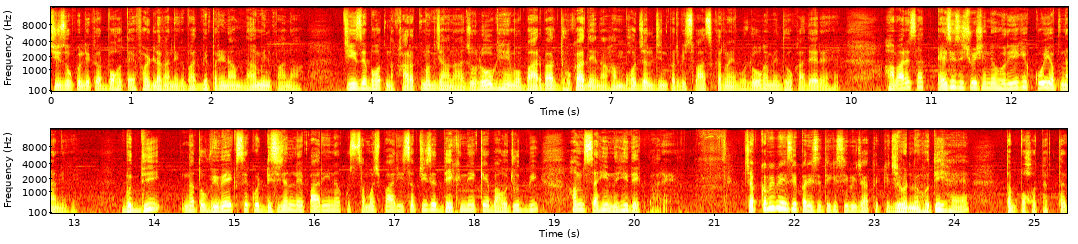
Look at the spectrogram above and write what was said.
चीज़ों को लेकर बहुत एफर्ट लगाने के बाद भी परिणाम न मिल पाना, चीज़ें बहुत नकारात्मक जाना, जो लोग हैं वो बार बार धोखा देना, हम बहुत जल्द जिन पर विश्वास कर रहे हैं वो लोग हमें धोखा दे रहे हैं। हमारे साथ ऐसी सिचुएशन हो रही है कि कोई अपना नहीं है। बुद्धि न तो विवेक से कोई डिसीज़न ले पा रही, ना कुछ समझ पा रही, सब चीज़ें देखने के बावजूद भी हम सही नहीं देख पा रहे जब कभी भी ऐसी परिस्थिति किसी भी जातक के जीवन में होती है, तब बहुत हद तक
